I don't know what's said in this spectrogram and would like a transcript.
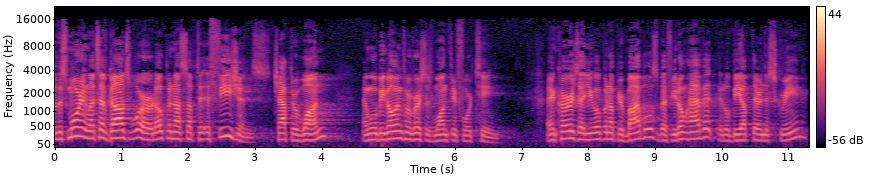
So this morning, let's have God's Word open us up to Ephesians chapter 1, and we'll be going from verses 1 through 14. I encourage that you open up your Bibles, but if you don't have it, it'll be up there in the screen.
